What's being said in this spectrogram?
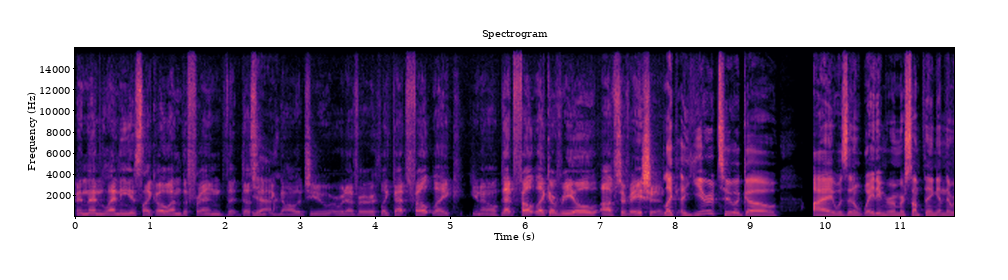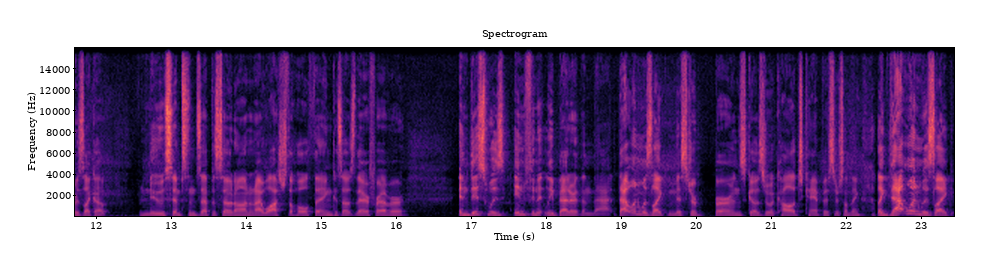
and then Lenny is like, "Oh, I'm the friend that doesn't Yeah. acknowledge you or whatever." Like that felt like, you know, that felt like a real observation. Like a year or two ago, I was in a waiting room or something, and there was like a new Simpsons episode on, and I watched the whole thing because I was there forever. And this was infinitely better than that. That one was like Mr. Burns goes to a college campus or something. Like that one was like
